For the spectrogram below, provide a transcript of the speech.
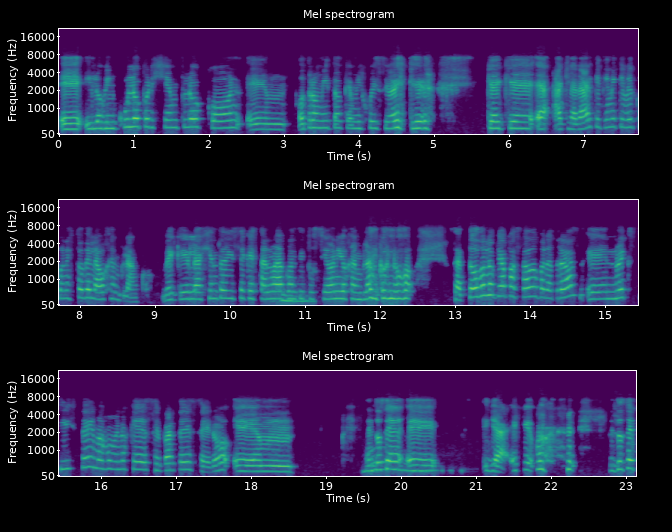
eh, y lo vinculo, por ejemplo, con em, otro mito que a mi juicio es que que hay que aclarar que tiene que ver con esto de la hoja en blanco, de que la gente dice que esta nueva mm. constitución y hoja en blanco no, o sea, todo lo que ha pasado para atrás eh, no existe y más o menos que se parte de cero. Em, entonces, eh, ya, es que, entonces,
